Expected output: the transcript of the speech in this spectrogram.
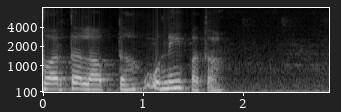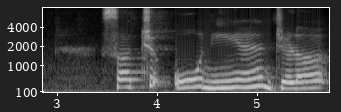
ਵਾਰਤਾਲਾਪ ਦਾ ਉਹ ਨਹੀਂ ਪਤਾ। ਸੱਚ ਉਹ ਨਹੀਂ ਹੈ ਜਿਹੜਾ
